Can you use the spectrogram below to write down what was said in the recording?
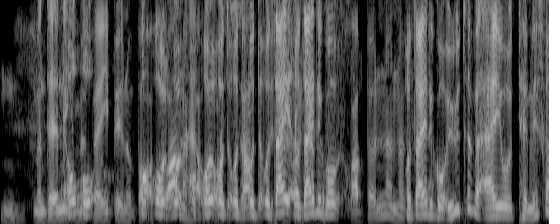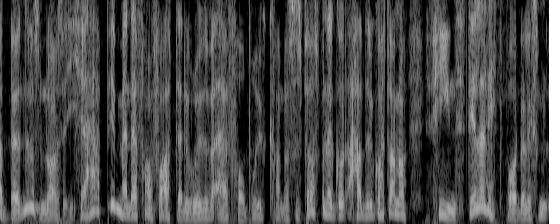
Men det er noe med babyen og badevannet her. og- og- og- og- og de- det går- utover er jo til en viss grad bøndene som da altså ikke er happy, men det er framfor alt det det går utover er forbrukerne. Så spørsmålet er, hadde det gått an å finstille litt på det? Liksom,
